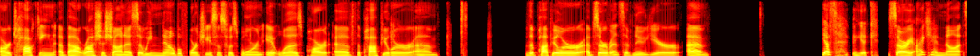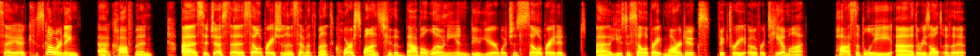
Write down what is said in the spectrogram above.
are talking about Rosh Hashanah. So we know before Jesus was born, it was part of the popular um, the popular observance of New Year. Um, yes, sorry, I cannot say. A scholar named uh, Kaufman uh, suggests a celebration of the seventh month corresponds to the Babylonian New Year, which is celebrated, uh, used to celebrate Marduk's victory over Tiamat, possibly uh, the result of the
